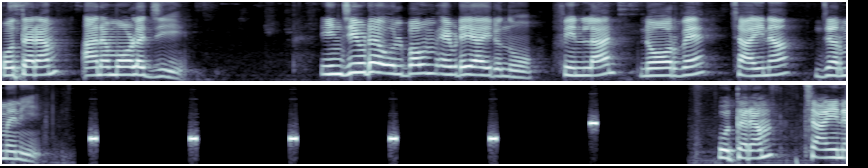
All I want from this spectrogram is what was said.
ഉത്തരം അനമോളജി. ഇഞ്ചിയുടെ ഉത്ഭവം എവിടെയായിരുന്നു? Finland Norway China Germany. ഉത്തരം ചൈന.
